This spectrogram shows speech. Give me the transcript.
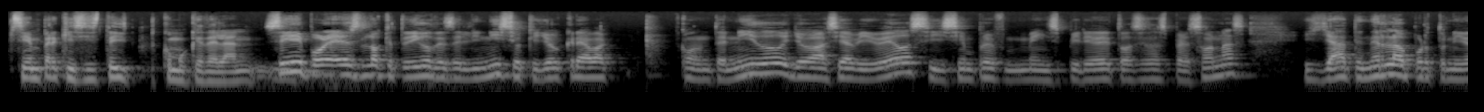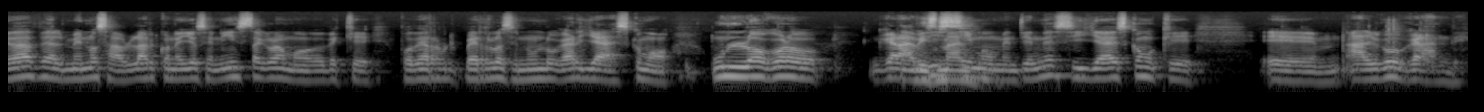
siempre quisiste y como que de la... Sí, por, es lo que te digo desde el inicio, que yo creaba contenido, yo hacía videos y siempre me inspiré de todas esas personas y ya tener la oportunidad de al menos hablar con ellos en Instagram o de que poder verlos en un lugar ya es como un logro gravísimo, ¿me entiendes? Y ya es como que eh, algo grande.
